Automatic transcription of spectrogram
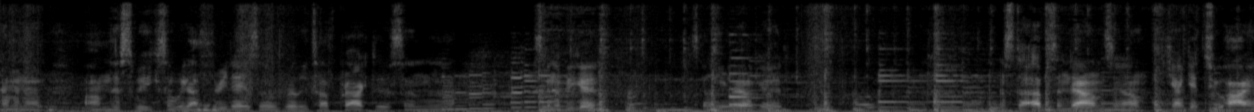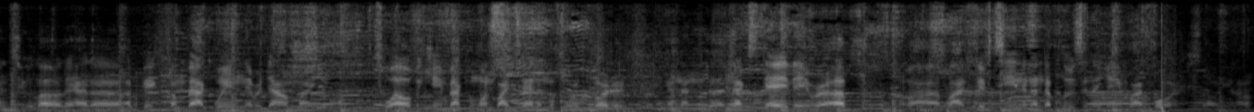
coming up um, this week, so we got three days of really tough practice, and uh, it's gonna be good. It's gonna be real good. It's the ups and downs, you know. You can't get too high and too low. They had a, a big comeback win. They were down like 12 and came back and won by 10 in the fourth quarter. And then the next day they were up uh, by 15 and ended up losing the game by four. So, you know,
